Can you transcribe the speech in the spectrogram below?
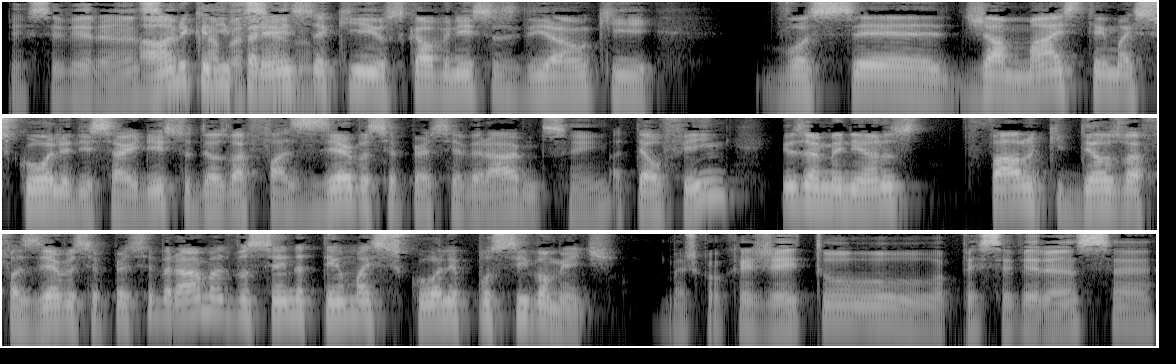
Perseverança. A única diferença sendo- é que os calvinistas dirão que você jamais tem uma escolha de sair disso, Deus vai fazer você perseverar Sim. até o fim, e os arminianos falam que Deus vai fazer você perseverar, mas você ainda tem uma escolha possivelmente. Mas de qualquer jeito, a perseverança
